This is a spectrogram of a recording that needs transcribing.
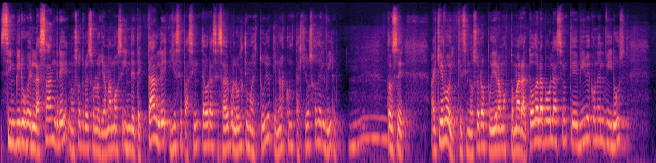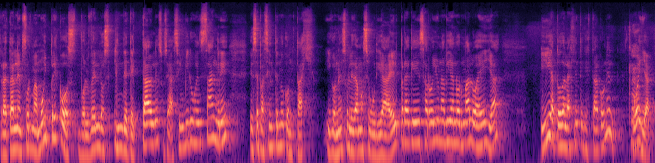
sin virus en la sangre, nosotros eso lo llamamos indetectable y ese paciente ahora se sabe por los últimos estudios que no es contagioso del virus. Mm. Entonces, ¿A qué voy? Que si nosotros pudiéramos tomar a toda la población que vive con el virus, tratarla en forma muy precoz, volverlos indetectables, o sea, sin virus en sangre, ese paciente no contagia. Y con eso le damos seguridad a él para que desarrolle una vida normal o a ella y a toda la gente que está con él o ella.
